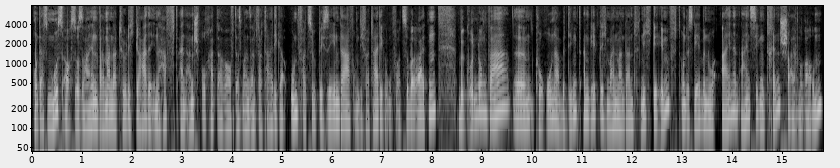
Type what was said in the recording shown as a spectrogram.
Und das muss auch so sein, weil man natürlich gerade in Haft einen Anspruch hat darauf, dass man seinen Verteidiger unverzüglich sehen darf, um die Verteidigung vorzubereiten. Begründung war, äh, Corona bedingt angeblich, mein Mandant nicht geimpft und es gäbe nur einen einzigen Trennscheibenraum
